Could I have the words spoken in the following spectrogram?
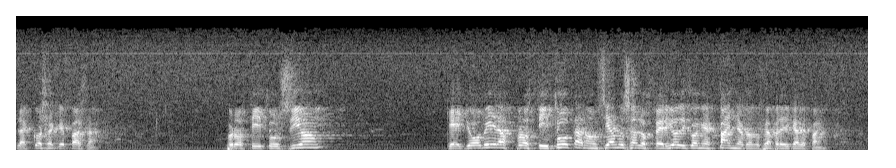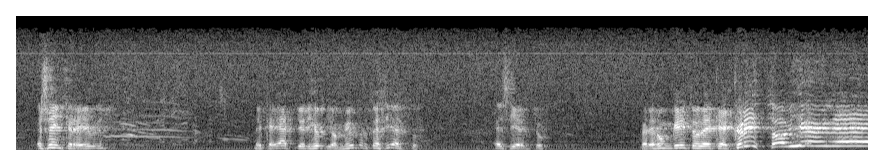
las cosas que pasan. Prostitución que yo vi las prostitutas anunciándose en los periódicos en España cuando fui a predicar a España. Eso es increíble. Me quedé, yo dije, Dios mío, pero esto es cierto. Es cierto. Pero es un grito de que Cristo viene.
